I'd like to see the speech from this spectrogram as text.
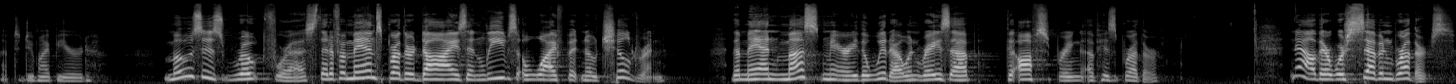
I have to do my beard. Moses wrote for us that if a man's brother dies and leaves a wife but no children, the man must marry the widow and raise up the offspring of his brother. Now, there were seven brothers.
